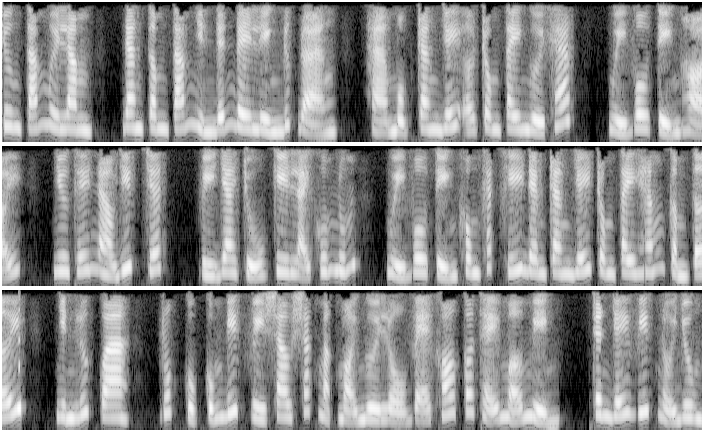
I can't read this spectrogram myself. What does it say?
chương 85, đang tâm tám nhìn đến đây liền đứt đoạn, hạ một trang giấy ở trong tay người khác, ngụy vô tiện hỏi, như thế nào giết chết, vì gia chủ kia lại khúm núm, ngụy vô tiện không khách khí đem trang giấy trong tay hắn cầm tới, nhìn lướt qua, rốt cuộc cũng biết vì sao sắc mặt mọi người lộ vẻ khó có thể mở miệng, trên giấy viết nội dung,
